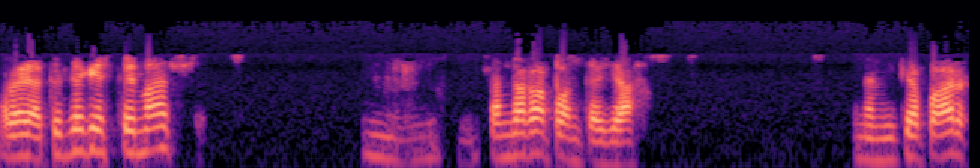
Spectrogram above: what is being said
A veure, tots aquests temes mm, s'han de replantejar una mica per,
